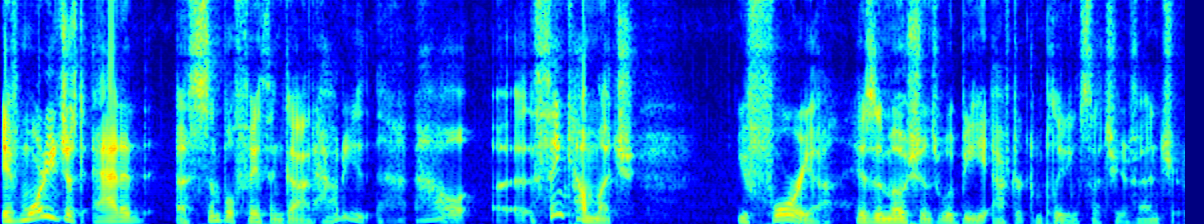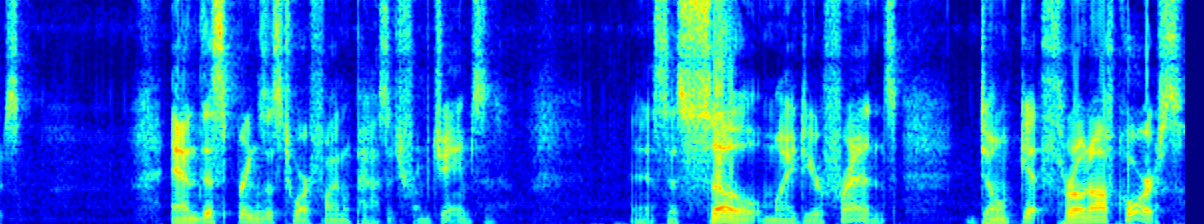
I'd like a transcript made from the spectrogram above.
If Morty just added a simple faith in God, how do you how uh, think how much euphoria his emotions would be after completing such adventures? And this brings us to our final passage from James. And it says, So, my dear friends, don't get thrown off course.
